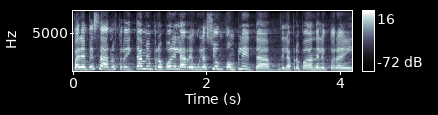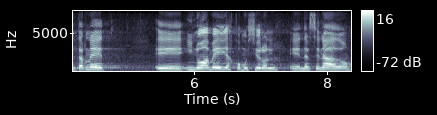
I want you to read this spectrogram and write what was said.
Para empezar, nuestro dictamen propone la regulación completa de la propaganda electoral en Internet eh, y no a medias como hicieron en el Senado.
